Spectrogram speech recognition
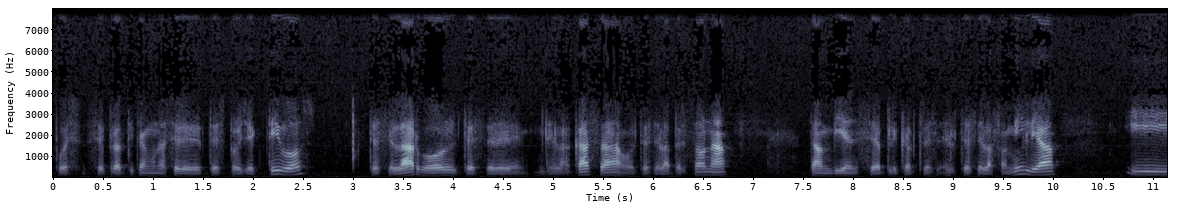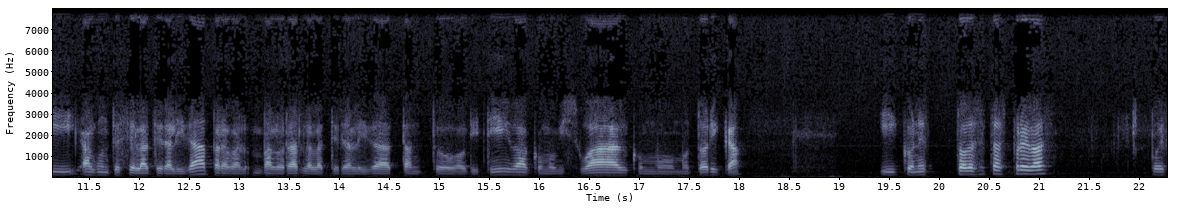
pues se practican una serie de test proyectivos, test del árbol, test de, la casa o el test de la persona. También se aplica el test, el test de la familia y algún test de lateralidad para valorar la lateralidad tanto auditiva como visual como motórica y con todas estas pruebas, pues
